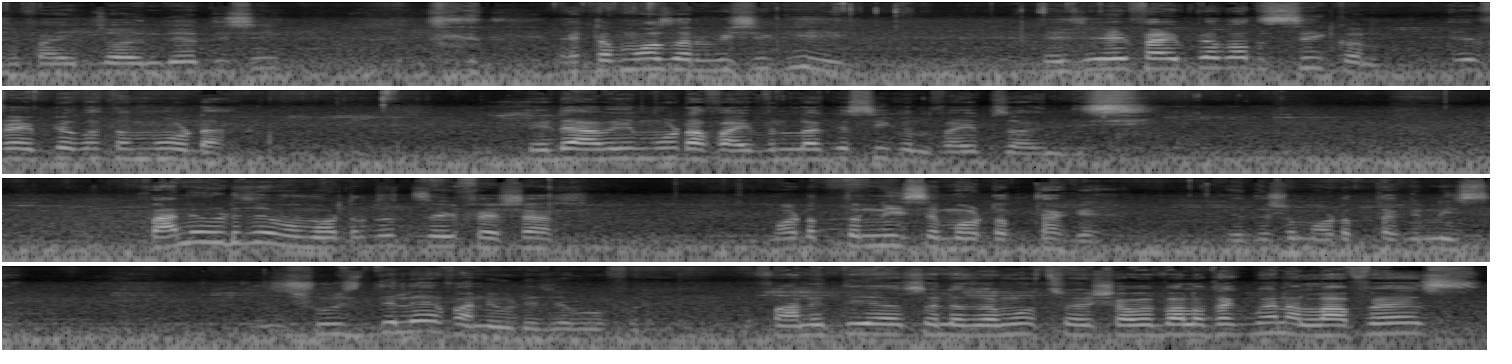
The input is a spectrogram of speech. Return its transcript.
যে পাইপ জয়েন দিয়ে দিছি। একটা মজার বিষয় কি? এই যে এই পাইপটা কত চিকন, এই পাইপটা কত মোটা। এটা আমি মোটা পাইপের লগে চিকন পাইপ জয়েন দিছি। পানি উঠে যাব মোটরের যে প্রেশার মোটর তো নিচে, মোটর থাকে। এদেশে মোটর থাকে নিচে। সুইচ দিলে পানি উঠে যাব উপরে। পানি দিয়ে চলে যাব। সবাই ভালো থাকবেন, আল্লাহ হাফেজ।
